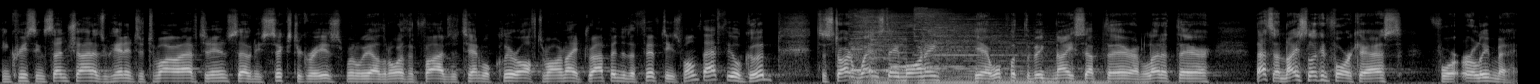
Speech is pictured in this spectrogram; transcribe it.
Increasing sunshine as we head into tomorrow afternoon, 76 degrees. Will be out of the north at 5 to 10. We'll clear off tomorrow night, drop into the 50s. Won't that feel good to start Wednesday morning? Yeah, we'll put the big nice up there and let it there. That's a nice looking forecast for early May.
